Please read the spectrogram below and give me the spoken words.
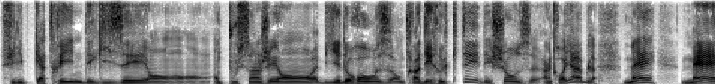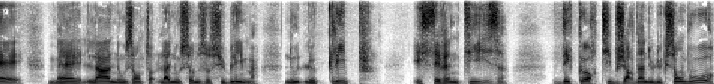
Philippe Catherine déguisé en, en- poussin géant, habillé de rose, en train d'éructer des choses incroyables. Mais, mais, mais, là, nous, là, nous sommes au sublime. Le clip est 70s, décor type jardin du Luxembourg,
